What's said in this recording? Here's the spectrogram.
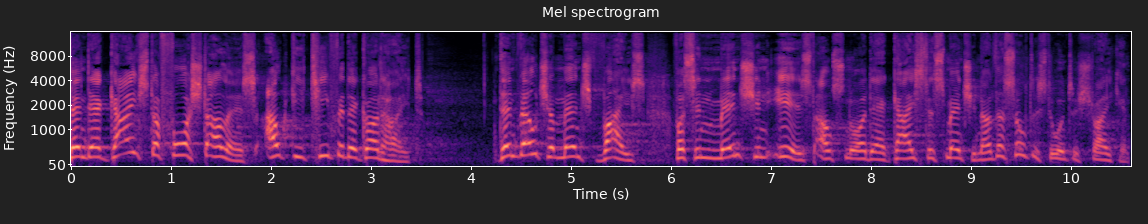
denn der Geist erforscht alles, auch die Tiefe der Gottheit. Denn welcher Mensch weiß, was in Menschen ist, als nur der Geist des Menschen? Na, das solltest du unterstreichen.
